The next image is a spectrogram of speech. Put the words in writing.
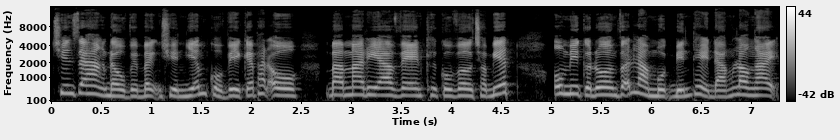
Chuyên gia hàng đầu về bệnh truyền nhiễm của WHO, bà Maria Van Kerkhove cho biết, Omicron vẫn là một biến thể đáng lo ngại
